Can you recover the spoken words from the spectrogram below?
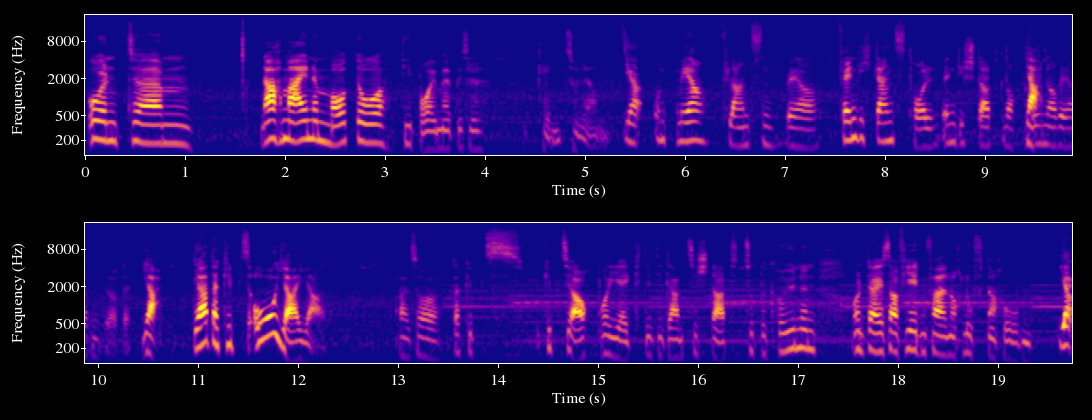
Und ähm, nach meinem Motto, die Bäume ein bisschen kennenzulernen. ja, und mehr Pflanzen wäre, fände ich ganz toll, wenn die Stadt noch Ja. grüner werden würde. Ja, ja, da gibt es, oh ja, ja. Also da gibt es ja auch Projekte, die ganze Stadt zu begrünen. Und da ist auf jeden Fall noch Luft nach oben. Ja,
